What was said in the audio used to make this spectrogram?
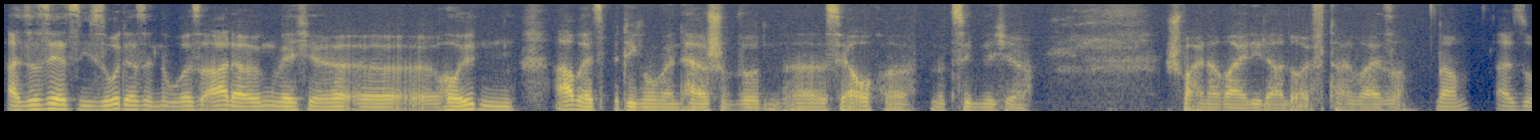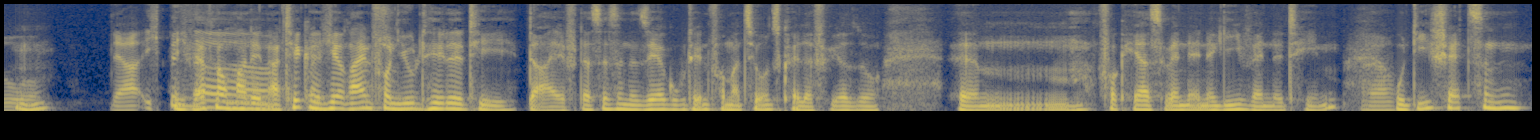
Also es ist jetzt nicht so, dass in den USA da irgendwelche äh, äh, holden Arbeitsbedingungen herrschen würden. Das ist ja auch äh, eine ziemliche Schweinerei, die da läuft teilweise. Ja? Also mhm. ja, ich bin. Ich werfe noch mal den Artikel hier rein von Utility Dive. Das ist eine sehr gute Informationsquelle für so ähm, Verkehrswende, Energiewende-Themen. Ja. Und die schätzen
